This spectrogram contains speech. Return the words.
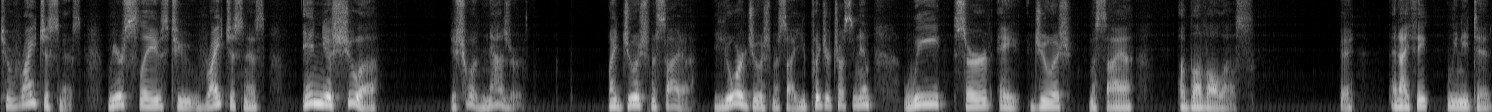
To righteousness. We are slaves to righteousness in Yeshua, Yeshua of Nazareth, my Jewish Messiah your Jewish Messiah. You put your trust in him. We serve a Jewish Messiah above all else. Okay. And I think we need to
